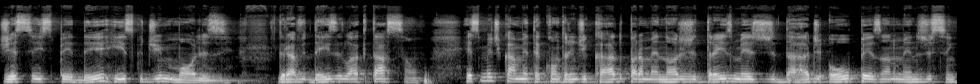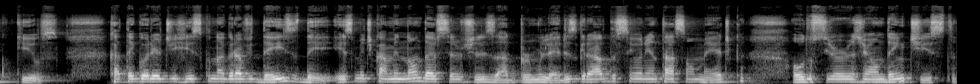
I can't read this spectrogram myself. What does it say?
G6PD, risco de hemólise. Gravidez e lactação. Esse medicamento é contraindicado para menores de 3 meses de idade ou pesando menos de 5 quilos. Categoria de risco na gravidez D. Esse medicamento não deve ser utilizado por mulheres grávidas sem orientação médica ou do cirurgião dentista.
